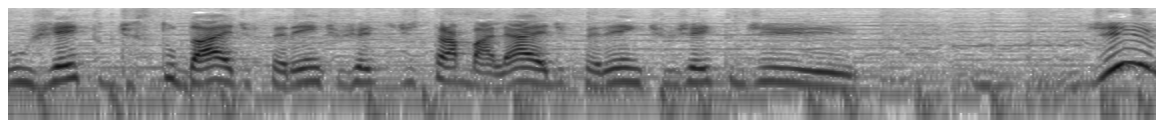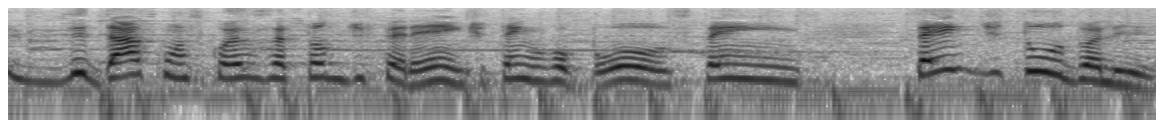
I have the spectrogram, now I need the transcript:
O, jeito de estudar é diferente, o jeito de trabalhar é diferente, o jeito de de lidar com as coisas é todo diferente. Tem robôs, tem tem de tudo ali,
